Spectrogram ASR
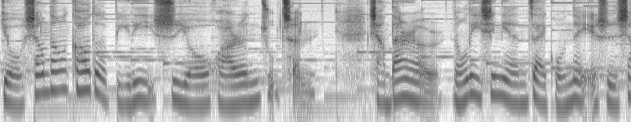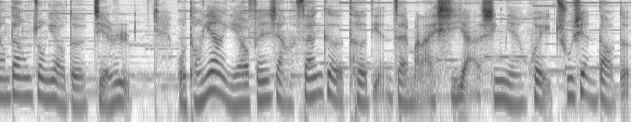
有相当高的比例是由华人组成。想当然尔，农历新年在国内也是相当重要的节日。我同样也要分享三个特点，在马来西亚新年会出现到的。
